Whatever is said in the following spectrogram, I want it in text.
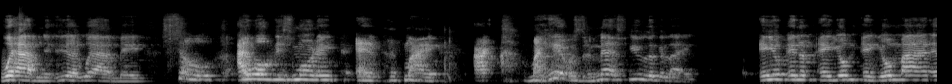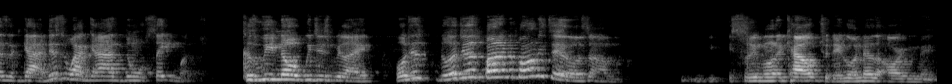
What happened? You're like, what happened, babe? So I woke this morning and my I, my hair was a mess. You looking like in your in your your mind as a guy. This is why guys don't say much. Cause we know we just be like, well, just we'll just in a ponytail or something. Sleep on the couch, or they go another argument.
